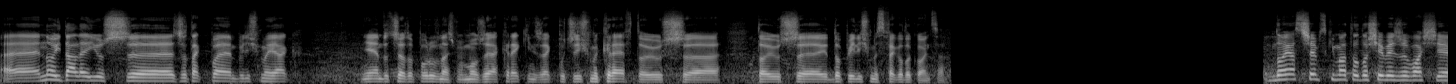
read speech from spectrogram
E, No i dalej już, e, że tak powiem, byliśmy jak nie wiem do czego to porównać, może jak rekin, że jak poczuliśmy krew, to już, e, to już e, dopięliśmy swego do końca. No Jastrzębski ma to do siebie, że właśnie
